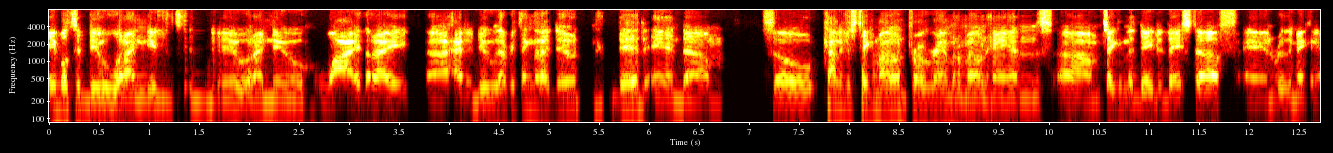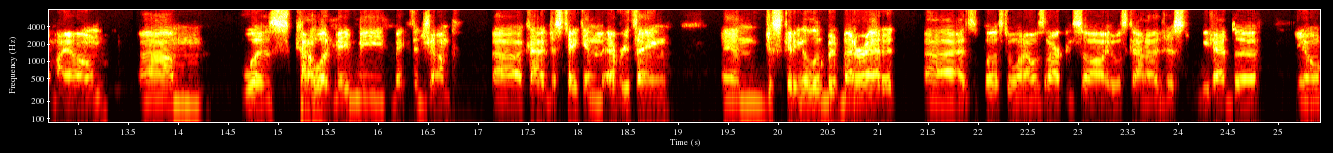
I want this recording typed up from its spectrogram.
able to do what I needed to do, and I knew why that I uh, had to do everything that I do, did, and um, so kind of just taking my own program in my own hands, um, taking the day to day stuff, and really making it my own. Um, was kind of what made me make the jump. Uh, kind of just taking everything and just getting a little bit better at it, uh, as opposed to when I was at Arkansas. It was kind of just we had to, you know,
